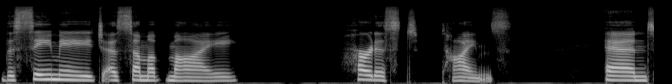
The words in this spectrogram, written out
the same age as some of my hardest times. And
